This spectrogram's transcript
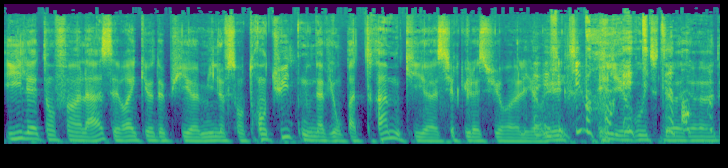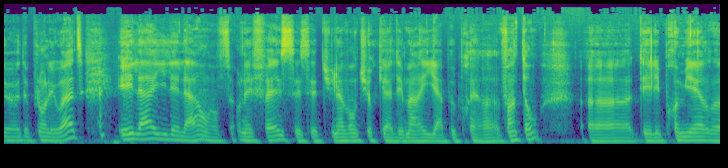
il est enfin là. C'est vrai que depuis 1938, euh, nous n'avions pas de tram qui euh, circulait sur euh, les rues et les routes de, de, de, Plan-les-Ouates. Et là, il est là. En, effet, c'est une aventure qui a démarré il y a à peu près 20 ans. Euh, dès les premières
